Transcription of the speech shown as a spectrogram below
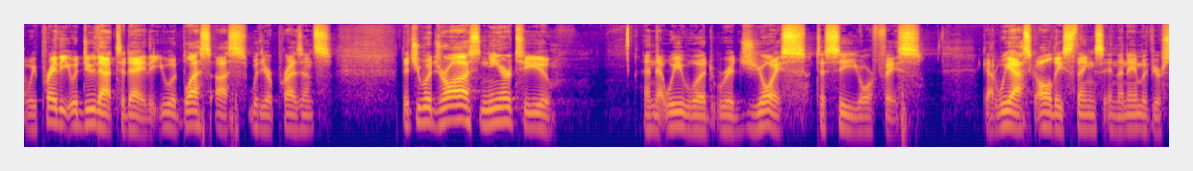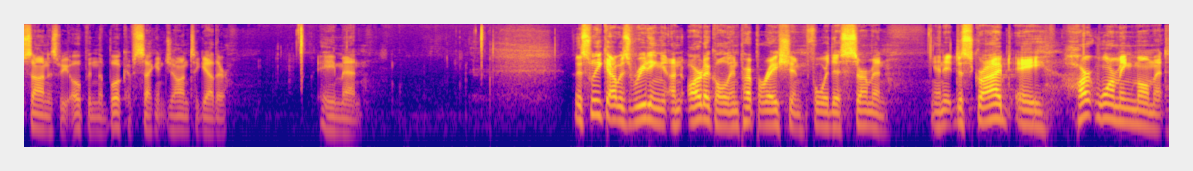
And we pray that you would do that today, that you would bless us with your presence that you would draw us near to you, and that we would rejoice to see your face. God, we ask all these things in the name of your Son as we open the book of Second John together. Amen. This week I was reading an article in preparation for this sermon, and it described a heartwarming moment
